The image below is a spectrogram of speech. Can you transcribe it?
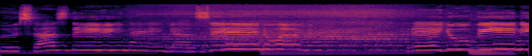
Visas dīneņas zinoju, reju vīni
